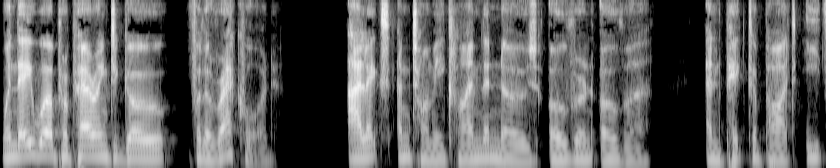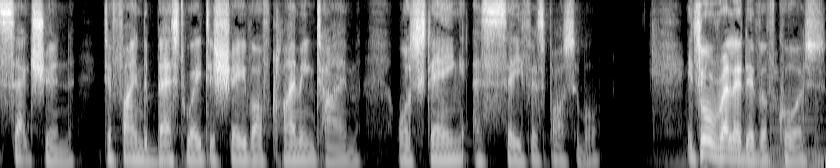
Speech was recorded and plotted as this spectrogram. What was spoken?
When they were preparing to go for the record, Alex and Tommy climbed the nose over and over and picked apart each section to find the best way to shave off climbing time while staying as safe as possible. It's all relative, of course,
